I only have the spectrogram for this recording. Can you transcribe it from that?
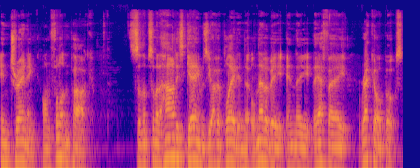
in training on Fullerton Park some some of the hardest games you ever played in that will never be in the, the FA record books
